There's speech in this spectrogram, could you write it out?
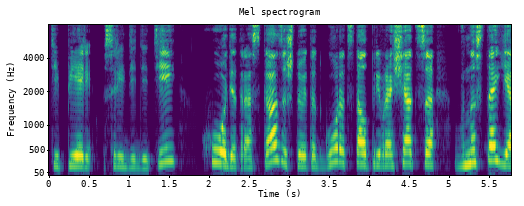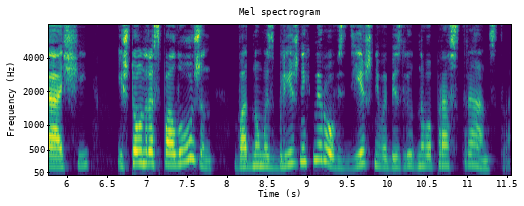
Теперь среди детей ходят рассказы, что этот город стал превращаться в настоящий, и что он расположен в одном из ближних миров здешнего безлюдного пространства,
